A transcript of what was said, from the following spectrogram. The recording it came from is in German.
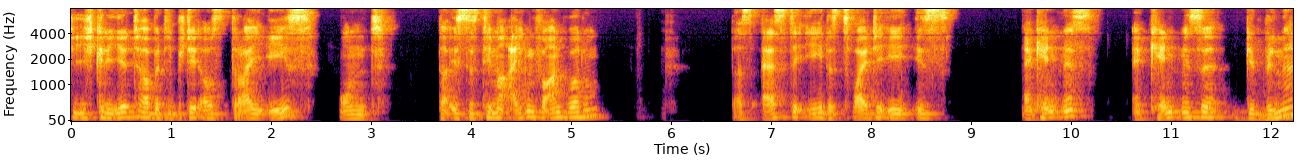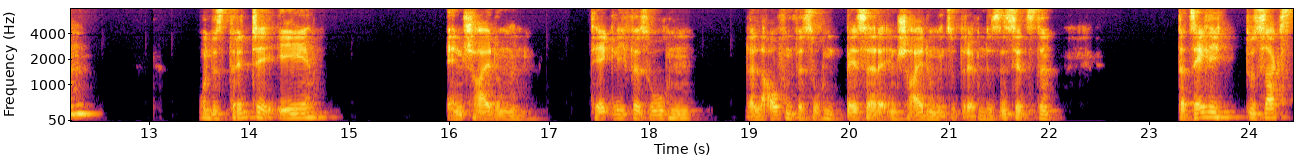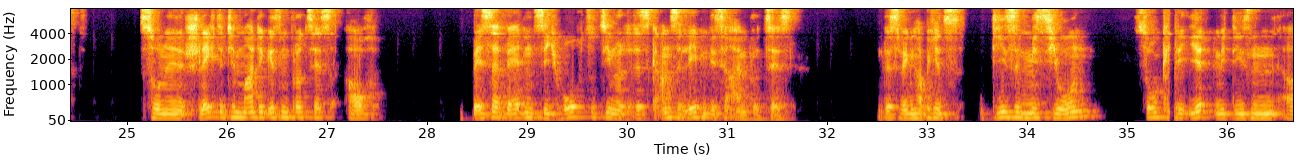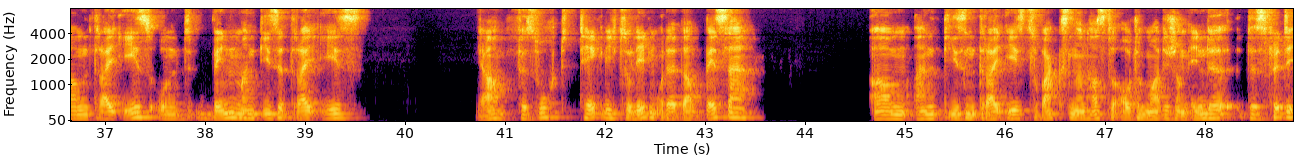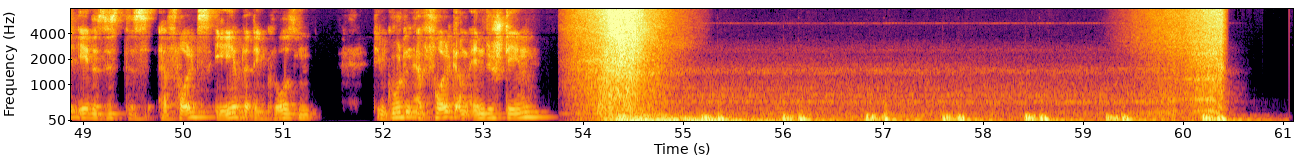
die ich kreiert habe, die besteht aus drei E's und da ist das Thema Eigenverantwortung. Das erste E, das zweite E ist Erkenntnis, Erkenntnisse gewinnen und das dritte E Entscheidungen. Täglich versuchen oder laufend versuchen, bessere Entscheidungen zu treffen. Das ist jetzt äh, tatsächlich, du sagst, so eine schlechte Thematik ist ein Prozess, auch besser werden, sich hochzuziehen oder das ganze Leben ist ja ein Prozess. Und deswegen habe ich jetzt diese Mission so kreiert mit diesen ähm, drei E's. Und wenn man diese drei E's ja versucht täglich zu leben oder da besser ähm, an diesen drei E's zu wachsen, dann hast du automatisch am Ende das vierte E, das ist das Erfolgs-E oder den großen, den guten Erfolg am Ende stehen.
